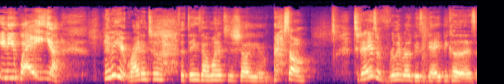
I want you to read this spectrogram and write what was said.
Anyway, let me get right into the things I wanted to show you. So today is a really, really busy day because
